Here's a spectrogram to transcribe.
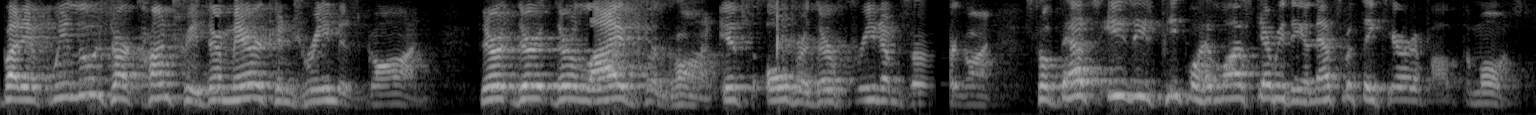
but if we lose our country, their American dream is gone. Their, their, their lives are gone. It's over. Their freedoms are gone. So that's easy. People had lost everything, and that's what they cared about the most.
